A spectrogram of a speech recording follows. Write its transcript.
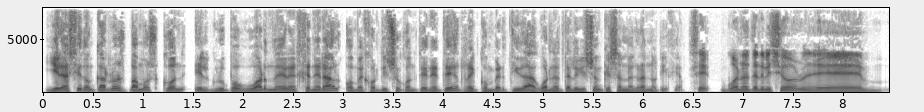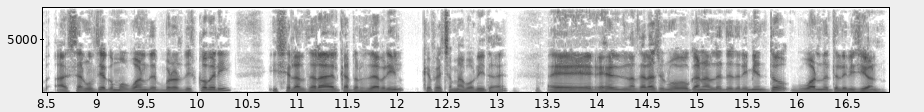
Y ahora sí, don Carlos, vamos con el grupo Warner en general, o mejor dicho, con TNT, reconvertida a Warner Televisión, que es una gran noticia. Sí, Warner Televisión eh, se anuncia como Warner Bros. Discovery y se lanzará el 14 de abril, qué fecha más bonita, ¿eh? eh él lanzará su nuevo canal de entretenimiento, Warner Televisión.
